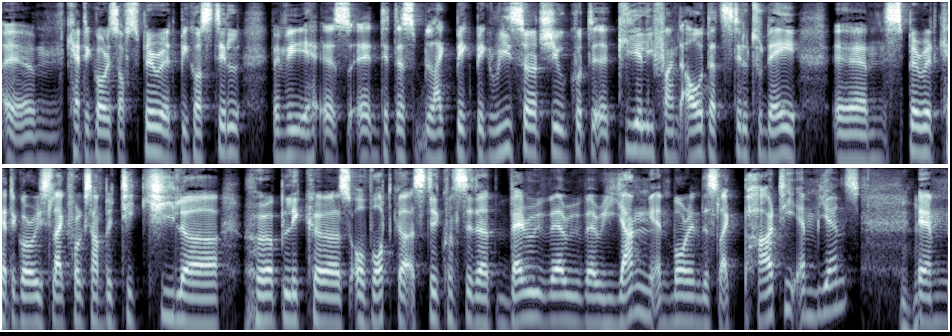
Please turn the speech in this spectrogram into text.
um, categories of spirit. Because still, when we uh, uh, did this like big, big research, you could uh, clearly find out that still today, um, spirit categories like, for example, tequila, herb liquors, or vodka are still considered very, very, very young and more in this like party ambience. Um,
